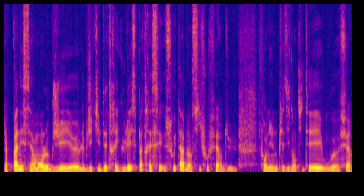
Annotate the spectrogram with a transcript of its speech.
qui n'a pas nécessairement euh, l'objectif d'être régulé, c'est pas très souhaitable. Hein, s'il faut faire du, fournir une pièce d'identité ou euh, faire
